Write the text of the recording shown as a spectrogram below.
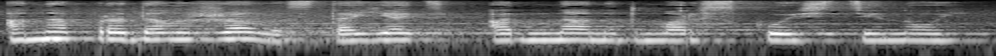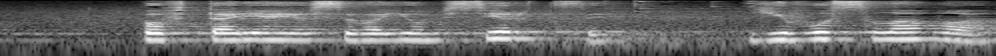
она продолжала стоять одна над морской стеной, повторяя в своем сердце его слова.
